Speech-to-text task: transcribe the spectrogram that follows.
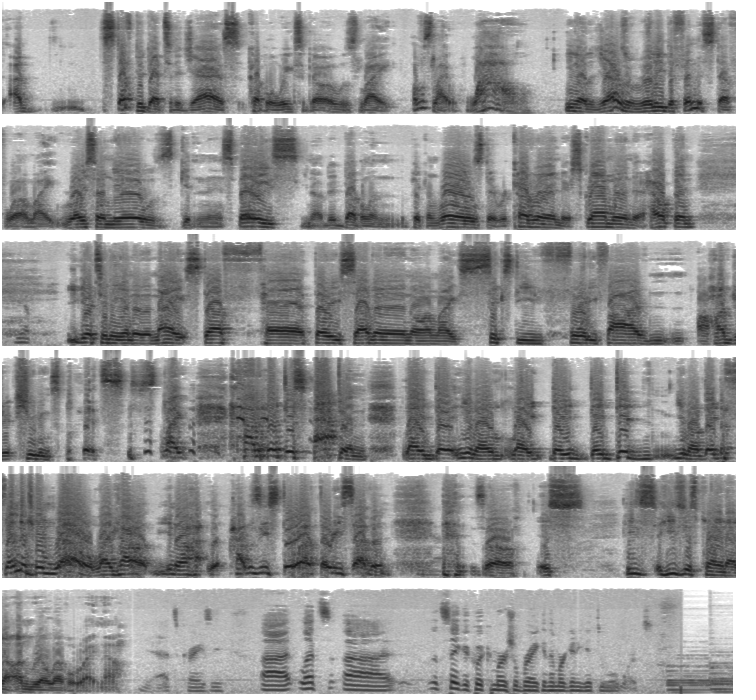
I Steph did that to the Jazz a couple of weeks ago. It was like I was like, wow. You know, the Jazz really defended Steph well. Like Royce O'Neale was getting in space. You know, they're doubling the pick and rolls. They're recovering. They're scrambling. They're helping. Yep you get to the end of the night, Steph had 37 on like 60, 45, 100 shooting splits. it's like, how did this happen? Like, they, you know, like they, they did, you know, they defended him well. Like how, you know, how, how does he still have 37? Yeah. so it's, he's, he's just playing at an unreal level right now. Yeah, that's crazy. Uh, let's, uh, let's take a quick commercial break and then we're going to get to awards.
